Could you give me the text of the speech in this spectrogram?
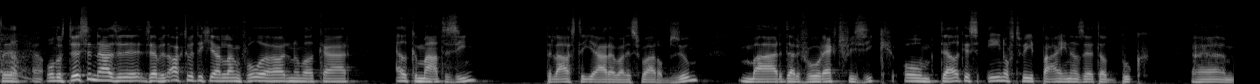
Eh, ondertussen, na ze, ze hebben 28 jaar lang volgehouden om elkaar elke maand te zien. De laatste jaren weliswaar op Zoom. Maar daarvoor echt fysiek, om telkens één of twee pagina's uit dat boek ehm,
